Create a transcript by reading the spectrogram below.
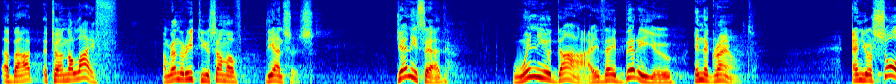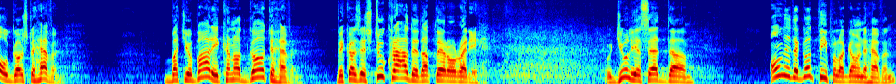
about eternal life? I'm going to read to you some of the answers. Jenny said, When you die, they bury you in the ground, and your soul goes to heaven. But your body cannot go to heaven because it's too crowded up there already. Julia said, uh, only the good people are going to heaven.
